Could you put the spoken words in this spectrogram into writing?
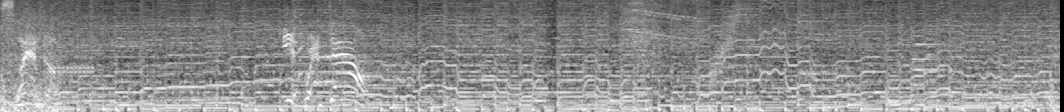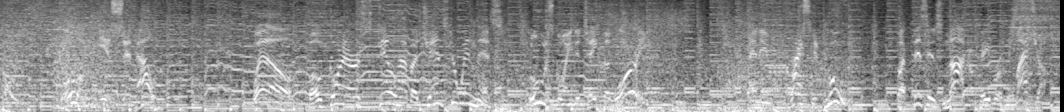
Slammed It went down. Golem is sent out. Well, both corners still have a chance to win this. Who's going to take the glory? An impressive move. But this is not a favorable matchup.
